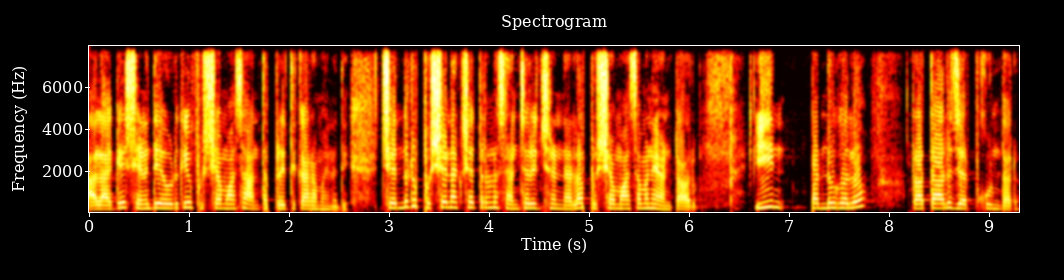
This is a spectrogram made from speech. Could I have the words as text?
అలాగే శనిదేవుడికి పుష్యమాసం అంత ప్రీతికరమైనది. చంద్రుడు పుష్య నక్షత్రంలో సంచరించిన నెల పుష్యమాసం అని అంటారు. ఈ పండుగలో వ్రతాలు జరుపుకుంటారు.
